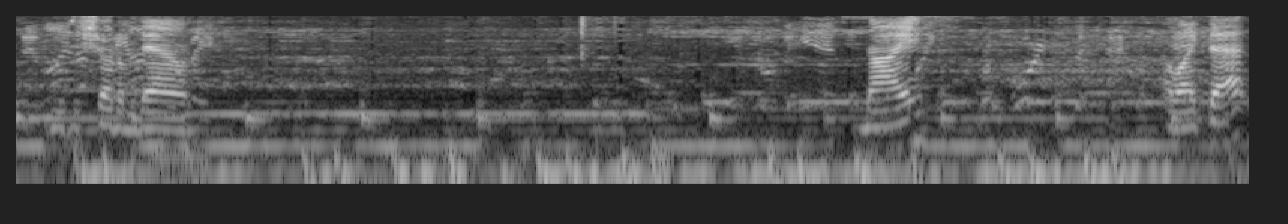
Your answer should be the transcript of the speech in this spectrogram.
We Need to shut them down. Nice. I like that.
